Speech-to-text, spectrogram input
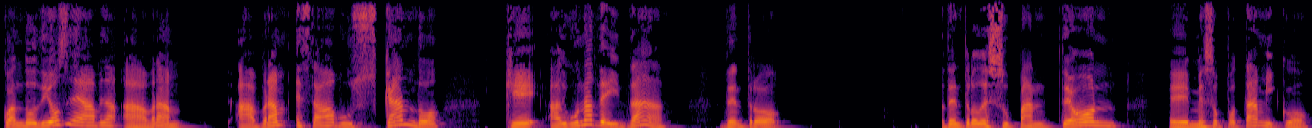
cuando Dios le habla a Abraham, Abraham estaba buscando que alguna deidad dentro dentro de su panteón eh, mesopotámico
